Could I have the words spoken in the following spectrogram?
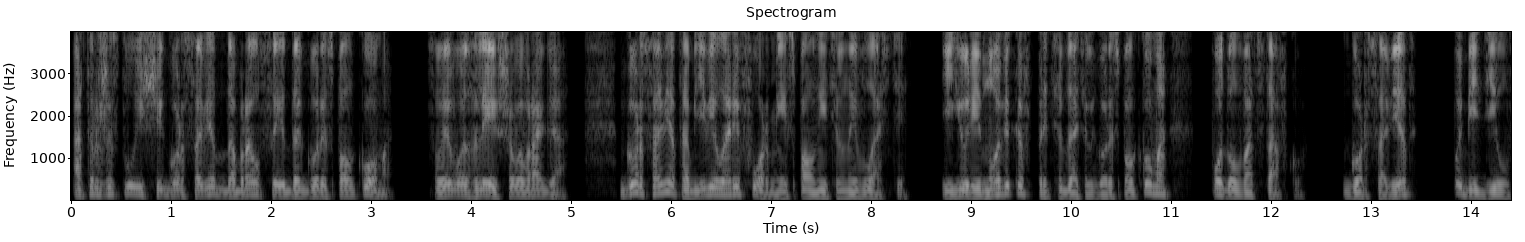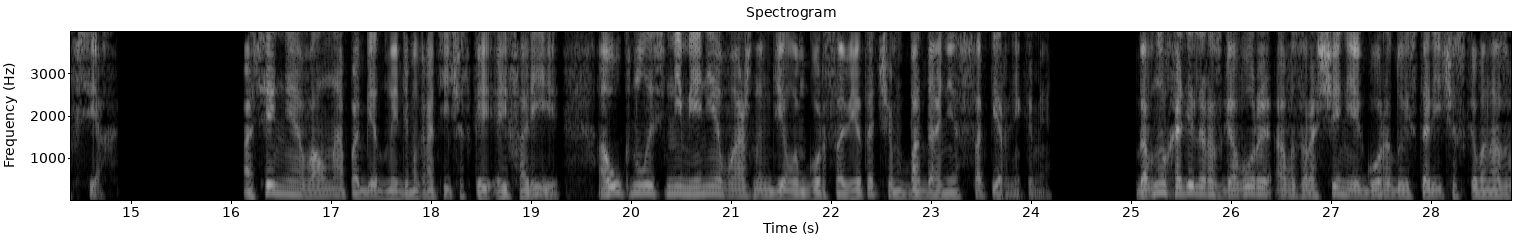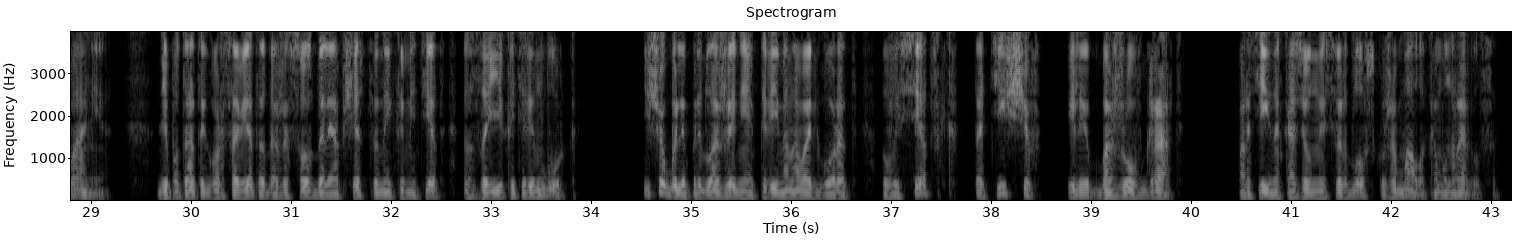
А торжествующий горсовет добрался и до горисполкома, своего злейшего врага. Горсовет объявил о реформе исполнительной власти, и Юрий Новиков, председатель горисполкома, подал в отставку. Горсовет победил всех. Осенняя волна победной демократической эйфории аукнулась не менее важным делом Горсовета, чем бадание с соперниками. Давно ходили разговоры о возвращении городу исторического названия. Депутаты Горсовета даже создали общественный комитет за Екатеринбург. Еще были предложения переименовать город Высецк, Татищев или Бажовград. Партийно-казенный Свердловск уже мало кому нравился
